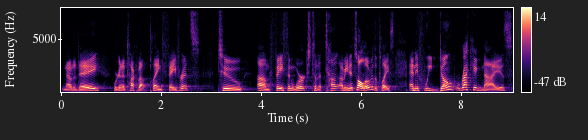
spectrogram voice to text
now today we're going to talk about playing favorites to um, faith and works to the tongue. I mean, it's all over the place. And if we don't recognize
